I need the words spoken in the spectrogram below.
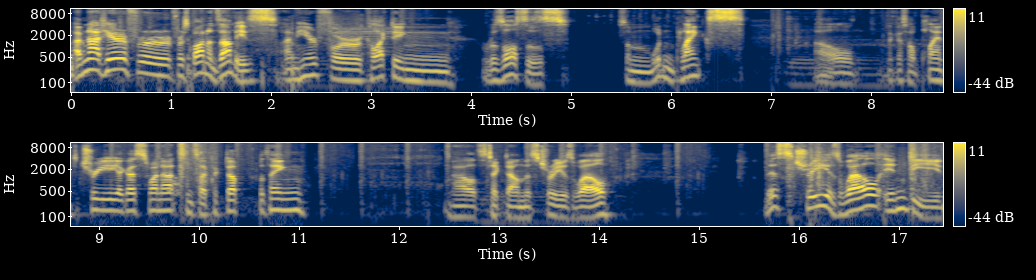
I'm not here for for spawning zombies. I'm here for collecting resources, some wooden planks. I'll I guess I'll plant a tree. I guess why not? Since I picked up the thing. Uh, let's take down this tree as well. This tree as well, indeed.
